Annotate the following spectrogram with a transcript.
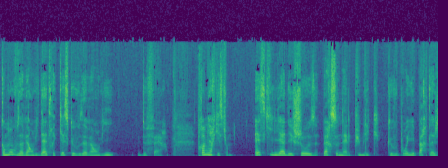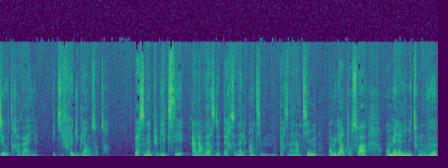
Comment vous avez envie d'être et qu'est-ce que vous avez envie de faire? Première question. Est-ce qu'il y a des choses personnelles, publiques, que vous pourriez partager au travail et qui feraient du bien aux autres? Personnel public, c'est à l'inverse de personnel intime. personnel intime, on le garde pour soi, on met la limite où on veut,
